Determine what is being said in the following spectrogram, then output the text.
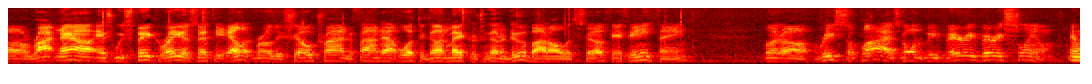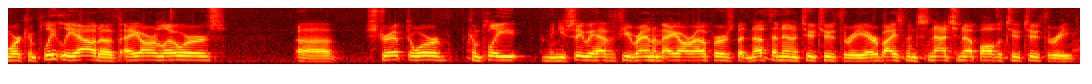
uh, right now, as we speak, Ray is at the Ellett Brothers show trying to find out what the gun makers are going to do about all this stuff, if anything. But uh, resupply is going to be very, very slim. And we're completely out of AR lowers, uh, stripped or complete. I mean, you see we have a few random AR uppers, but nothing in a 223. Everybody's been snatching up all the 223. Right.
